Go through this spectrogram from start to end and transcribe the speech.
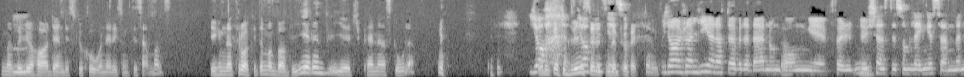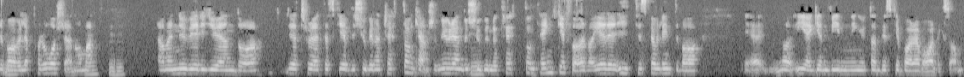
Man vill ju Mm. ha den diskussionen liksom tillsammans. Det är himla tråkigt om man bara, vi är en blyertspenna-skola. Ja, det kanske blir ja, så lite med precis. projekten. Liksom. Jag har raljerat över det där någon Ja. gång, eh, för nu Mm. känns det som länge sedan, men det var Mm. väl ett par år sedan, om att Mhm. ja, men nu är det ju ändå, jag tror att jag skrev det 2013 kanske, nu är det ändå Mm. 2013, tänker för, vad är det, IT ska väl inte vara eh, någon egen vinning utan det ska bara vara liksom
